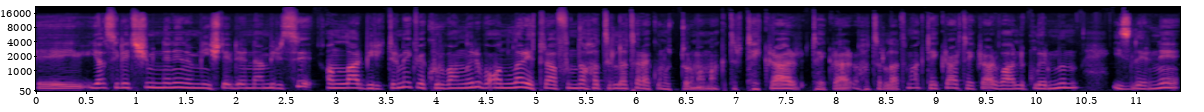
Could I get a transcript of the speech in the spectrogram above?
E, yaz iletişiminin en önemli işlevlerinden birisi anılar biriktirmek ve kurbanları bu anılar etrafında hatırlatarak unutturmamaktır. Tekrar tekrar hatırlatmak, tekrar tekrar varlıklarının izlerini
